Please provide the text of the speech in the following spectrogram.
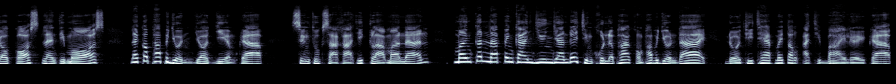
ยอร์กอสแลนติมอสและก็ภาพยนตร์ยอดเยี่ยมครับ ซึ่งทุกสาขาที่กล่าวมานั้น มันก็นับเป็นการยืนยันได้ถึงคุณภาพของภาพยนตร์ได้ โดยที่แทบไม่ต้องอธิบายเลยครับ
